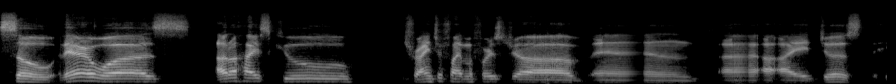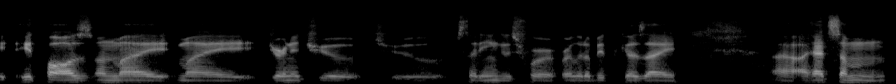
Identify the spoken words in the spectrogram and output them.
so there was out of high school trying to find my first job and uh, I just hit, pause on my my journey to to study English for, for a little bit because I uh, I had some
